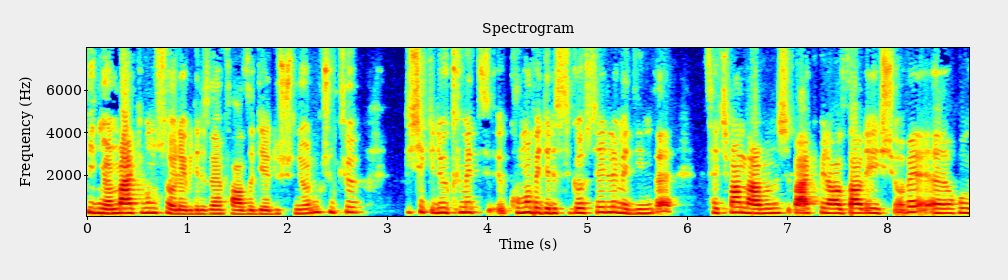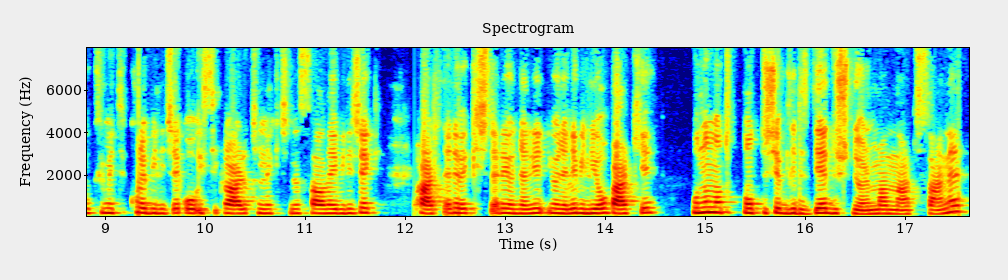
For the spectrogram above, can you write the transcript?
bilmiyorum belki bunu söyleyebiliriz en fazla diye düşünüyorum. Çünkü bir şekilde hükümet kurma becerisi gösterilemediğinde seçmen davranışı belki biraz daha değişiyor ve e, hükümeti kurabilecek, o istikrarı tırnak içinde sağlayabilecek partilere ve kişilere yönele, yönelebiliyor. Belki bunu not, not düşebiliriz diye düşünüyorum ben naçizane.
